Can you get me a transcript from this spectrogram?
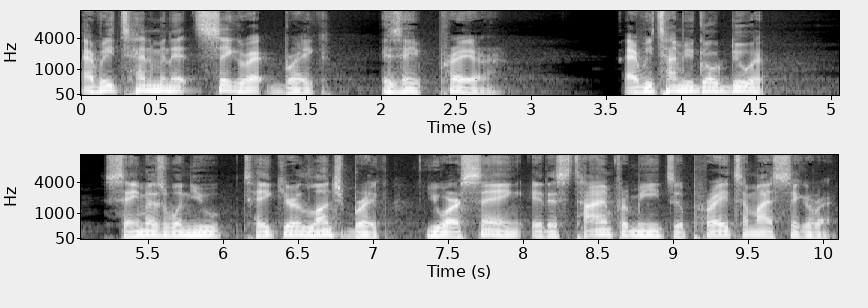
Every 10 minute cigarette break is a prayer Every time you go do it, same as when you take your lunch break, you are saying, It is time for me to pray to my cigarette.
